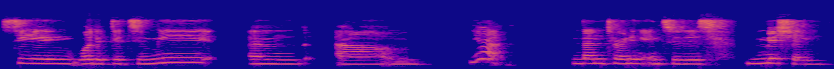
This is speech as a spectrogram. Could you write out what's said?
seeing what it did to me and um, yeah then turning into this mission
